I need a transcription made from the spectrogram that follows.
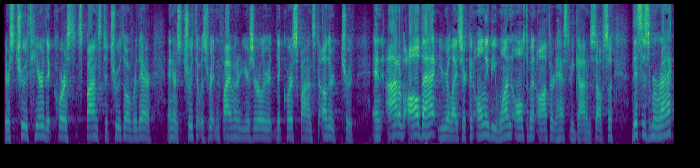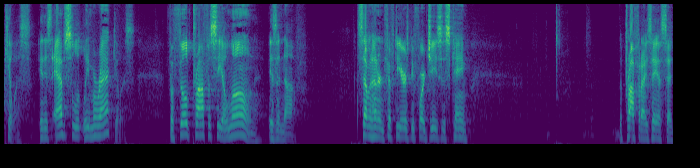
there's truth here that corresponds to truth over there. And there's truth that was written 500 years earlier that corresponds to other truth. And out of all that, you realize there can only be one ultimate author. It has to be God Himself. So this is miraculous. It is absolutely miraculous. Fulfilled prophecy alone is enough. 750 years before Jesus came, the prophet Isaiah said,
